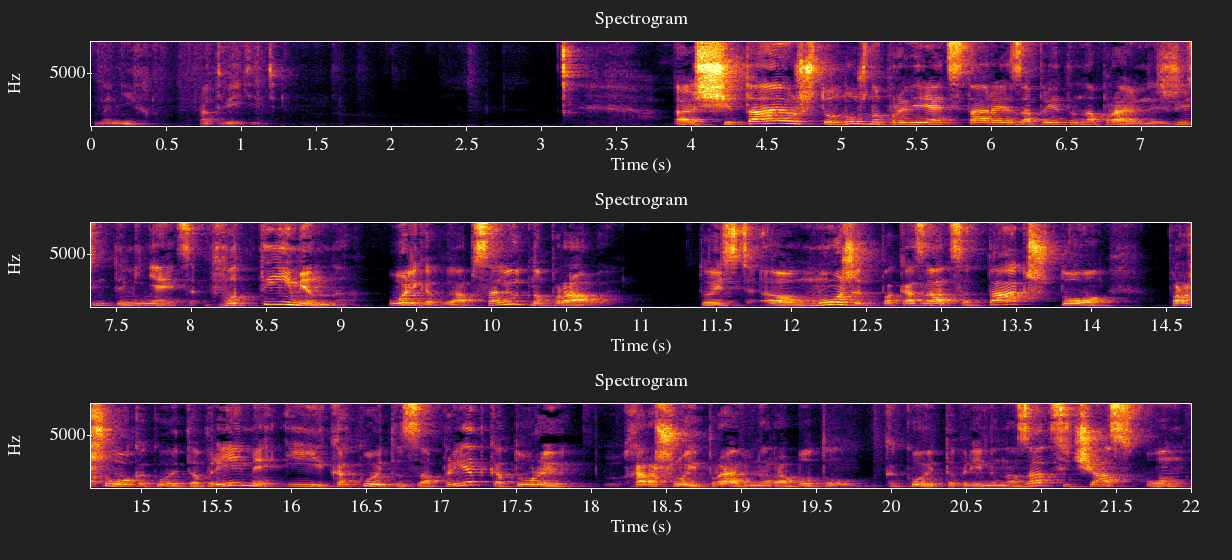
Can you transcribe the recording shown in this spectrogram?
на них ответить. А, считаю, что нужно проверять старые запреты на правильность. Жизнь-то меняется. Вот именно. Ольга, вы абсолютно правы. То есть э, может показаться так, что прошло какое-то время и какой-то запрет, который хорошо и правильно работал какое-то время назад, сейчас он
